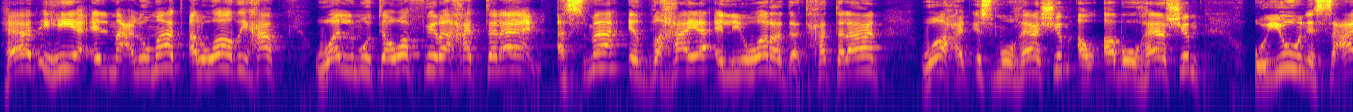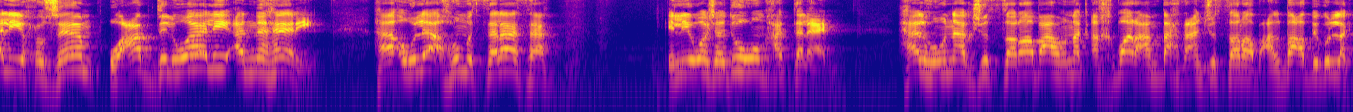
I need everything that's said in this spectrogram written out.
هذه هي المعلومات الواضحة والمتوفرة حتى الآن. أسماء الضحايا اللي وردت حتى الآن. واحد اسمه هاشم أو أبو هاشم ويونس علي حزام وعبد الوالي النهاري. هؤلاء هم الثلاثة اللي وجدوهم حتى الآن. هل هناك جثة رابعة؟ هناك أخبار عن بحث عن جثة رابعة. البعض بيقول لك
